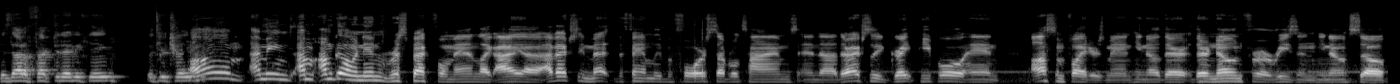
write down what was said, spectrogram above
has that affected anything with your training? um, I mean, I'm I'm going in respectful, man. Like I uh, I've actually met the family before several times, and uh, they're actually great people and awesome fighters, man. You know, they're they're known for a reason. You know, so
